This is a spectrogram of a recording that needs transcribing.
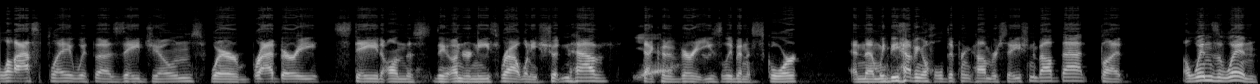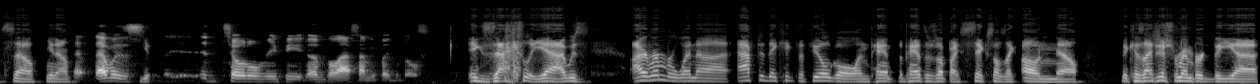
last play with uh, Zay Jones, where Bradberry stayed on this the underneath route when he shouldn't have. Yeah. That could have very easily been a score, and then we'd be having a whole different conversation about that. But a win's a win, so you know That, that was Yep. a total repeat of the last time we played the Bills. exactly. Yeah, I was. I remember when uh, after they kicked the field goal and Pan- the Panthers up by six, I was like, oh no, because I just remembered the. Uh,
